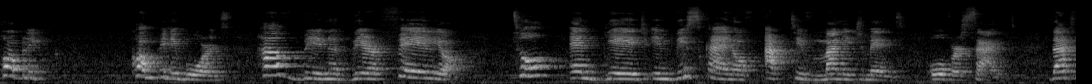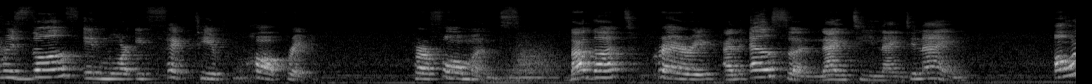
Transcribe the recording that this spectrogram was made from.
public company boards have been their failure to engage in this kind of active management oversight that results in more effective corporate performance. Bagot, Prairie, and Elson, 1999. Our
